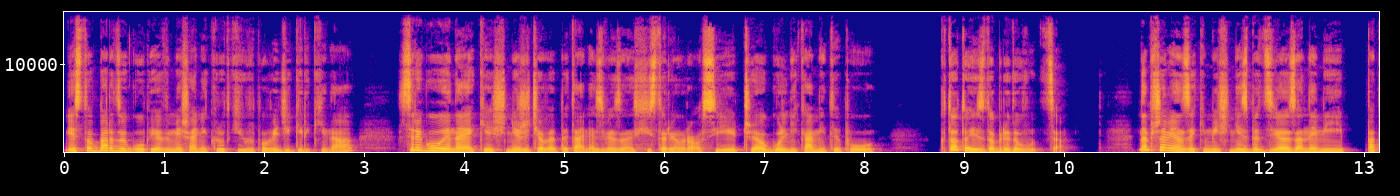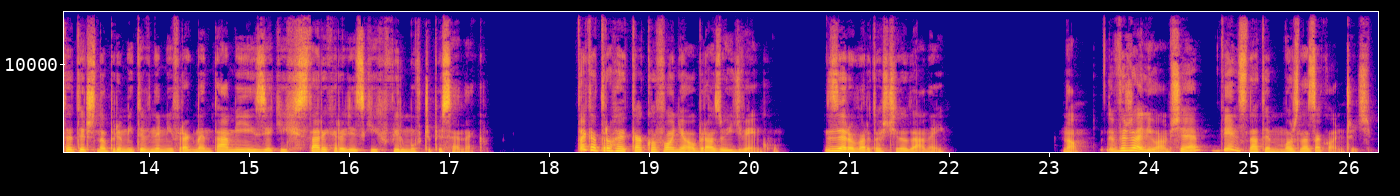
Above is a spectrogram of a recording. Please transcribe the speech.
Jest to bardzo głupie wymieszanie krótkich wypowiedzi Girkina, z reguły na jakieś nieżyciowe pytania związane z historią Rosji, czy ogólnikami typu kto to jest dobry dowódca? Na przemian z jakimiś niezbyt związanymi, patetyczno-prymitywnymi fragmentami z jakichś starych radzieckich filmów czy piosenek. Taka trochę kakofonia obrazu i dźwięku. Zero wartości dodanej. No, wyżaliłam się, więc na tym można zakończyć.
